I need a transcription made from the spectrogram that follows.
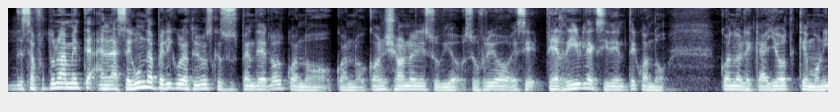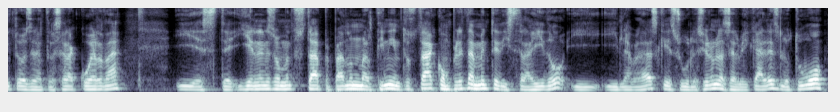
desafortunadamente, en la segunda película tuvimos que suspenderlo cuando, cuando Con Connery sufrió ese terrible accidente cuando, cuando le cayó, qué monito, desde la tercera cuerda y este y en ese momento estaba preparando un martini, entonces estaba completamente distraído y, la verdad es que su lesión en las cervicales lo tuvo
